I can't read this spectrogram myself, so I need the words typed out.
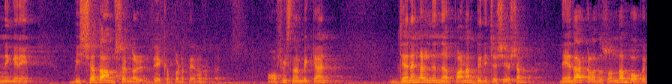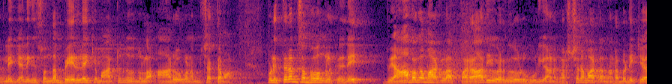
എന്നിങ്ങനെ വിശദാംശങ്ങൾ രേഖപ്പെടുത്തേണ്ടതുണ്ട്. ഓഫീസ് നിർമ്മിക്കാൻ ജനങ്ങളിൽ നിന്ന് പണം പിരിച്ച ശേഷം നേതാക്കൾ അത് സ്വന്തം പോക്കറ്റിലേക്ക് അല്ലെങ്കിൽ സ്വന്തം പേരിലേക്ക് മാറ്റുന്നു എന്നുള്ള ആരോപണം ശക്തമാണ്. അപ്പോൾ ഇത്തരം സംഭവങ്ങൾക്കെതിരെ വ്യാപകമായിട്ടുള്ള പരാതി ഉയർന്നതോടുകൂടിയാണ് കർശനമായിട്ടുള്ള നടപടിക്ക്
